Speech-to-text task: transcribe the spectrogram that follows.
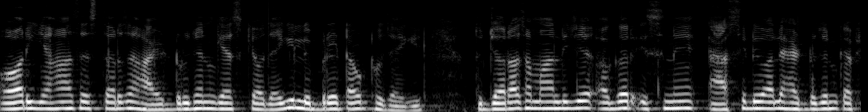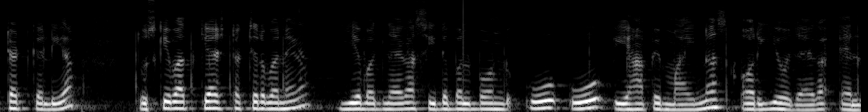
और यहाँ से इस तरह से हाइड्रोजन गैस क्या हो जाएगी लिबरेट आउट हो जाएगी। तो ज़रा सा मान लीजिए, अगर इसने एसिड वाले हाइड्रोजन को एब्स्ट्रैक्ट कर लिया तो उसके बाद क्या स्ट्रक्चर बनेगा? ये बन जाएगा सी डबल बॉन्ड ओ ओ यहाँ पे माइनस और ये हो जाएगा एल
